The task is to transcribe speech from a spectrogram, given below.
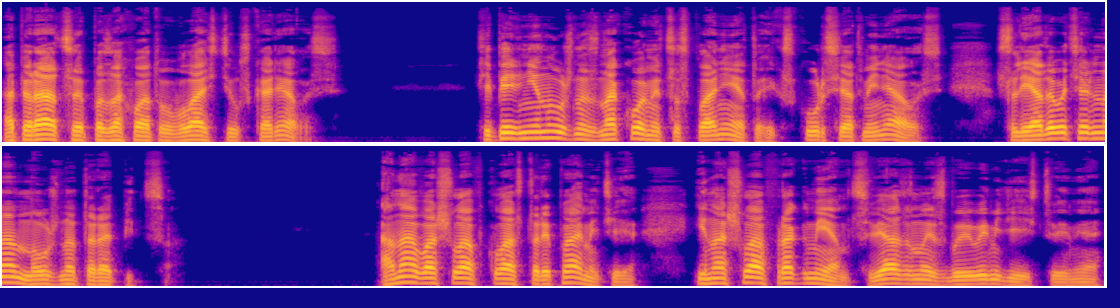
Операция по захвату власти ускорялась. Теперь не нужно знакомиться с планетой, экскурсия отменялась, следовательно, нужно торопиться. Она вошла в кластеры памяти и нашла фрагмент, связанный с боевыми действиями,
